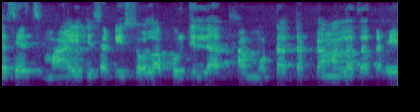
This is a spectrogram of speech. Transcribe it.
तसेच महायुतीसाठी सोलापूर जिल्ह्यात हा मोठा धक्का मानला जात आहे.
